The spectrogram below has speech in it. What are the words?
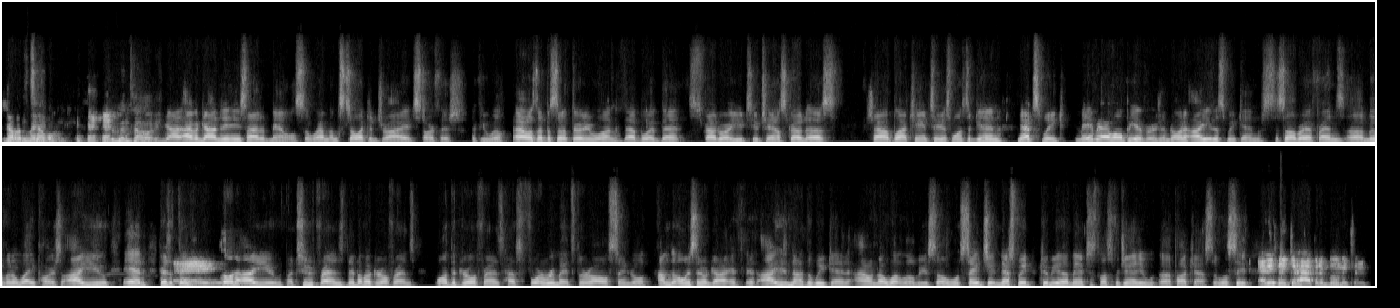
Another mammal. good mentality. God, I haven't gotten any side of mammals, so I'm, I'm still like a dry starfish, if you will. That was episode 31. That boy Bent. Subscribe to our YouTube channel, subscribe to us. Shout out Black Canyon Tickets once again. Next week, maybe I won't be a virgin. I'm going to IU this weekend to celebrate a friend's uh, moving away party. So IU, and here's the thing. hey. I'm going to IU with my two friends. They both have girlfriends. One of the girlfriends has four roommates. They're all single. I'm the only single guy. If if IU's not the weekend, I don't know what will be. So we'll stay tuned. Next week could be a Manchester West Virginia uh, podcast. So we'll see. Anything can happen in Bloomington.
